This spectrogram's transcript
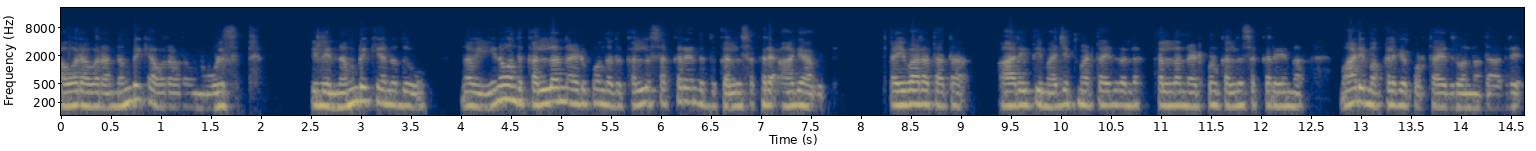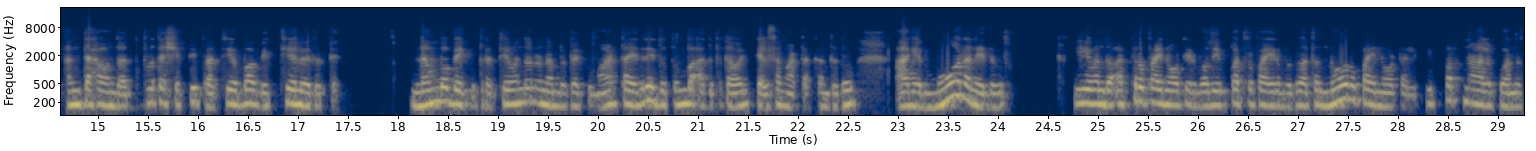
ಅವರವರ ನಂಬಿಕೆ ಅವರವರನ್ನು ಉಳಿಸುತ್ತೆ. ಇಲ್ಲಿ ನಂಬಿಕೆ ಅನ್ನೋದು ನಾವು ಏನೋ ಒಂದು ಕಲ್ಲನ್ನ ಹಿಡ್ಕೊಂಡು ಅದು ಕಲ್ಲು ಸಕ್ಕರೆ ಅಂದ್ರೆ ಅದು ಕಲ್ಲು ಸಕ್ಕರೆ ಹಾಗೆ ಆಗುತ್ತೆ. ಕೈವಾರ ತಾತ ಆ ರೀತಿ ಮ್ಯಾಜಿಕ್ ಮಾಡ್ತಾ ಇದ್ರಲ್ಲ, ಕಲ್ಲನ್ನ ಹಿಡ್ಕೊಂಡು ಕಲ್ಲು ಸಕ್ಕರೆಯನ್ನ ಮಾಡಿ ಮಕ್ಕಳಿಗೆ ಕೊಡ್ತಾ ಇದ್ರು ಅನ್ನೋದಾದ್ರೆ ಅಂತಹ ಒಂದು ಅದ್ಭುತ ಶಕ್ತಿ ಪ್ರತಿಯೊಬ್ಬ ವ್ಯಕ್ತಿಯಲ್ಲೂ ಇರುತ್ತೆ. ನಂಬಬೇಕು, ಪ್ರತಿಯೊಂದನ್ನು ನಂಬಬೇಕು, ಮಾಡ್ತಾ ಇದ್ರೆ ಇದು ತುಂಬಾ ಅದ್ಭುತವಾಗಿ ಕೆಲಸ ಮಾಡ್ತಕ್ಕಂಥದ್ದು. ಹಾಗೆ ಮೂರನೇದು, ಈ ಒಂದು ಹತ್ತು ರೂಪಾಯಿ ನೋಟ್ ಇರ್ಬೋದು, ಇಪ್ಪತ್ತು ರೂಪಾಯಿ ಇರ್ಬೋದು, ಅಥವಾ ನೂರು ರೂಪಾಯಿ ನೋಟ್ ಅಲ್ಲಿ ಇಪ್ಪತ್ನಾಲ್ಕು ಅನ್ನೋ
